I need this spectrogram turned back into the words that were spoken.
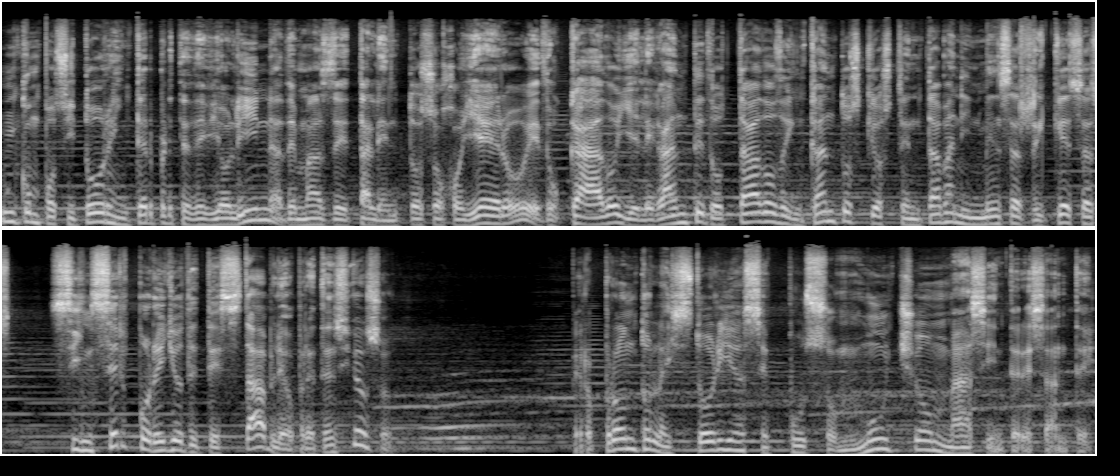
un compositor e intérprete de violín, además de talentoso joyero, educado y elegante, dotado de encantos que ostentaban inmensas riquezas, sin ser por ello detestable o pretencioso. Pero pronto la historia se puso mucho más interesante.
